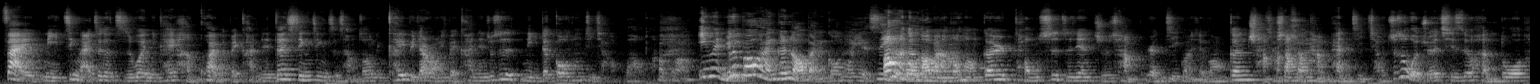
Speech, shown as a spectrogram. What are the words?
在你进来这个职位，你可以很快的被看见。在新进职场中，你可以比较容易被看见，就是你的沟通技巧好不好嘛？好不好？因为你因为包含跟老板的沟通也是包含跟老板的沟通啊，沟通、跟同事之间职场人际关系的沟通、跟厂商的谈判技巧，就是我觉得其实有很多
